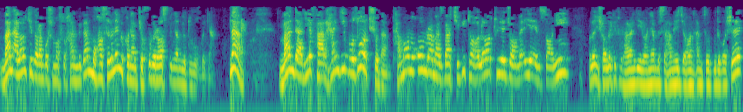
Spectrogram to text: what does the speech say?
من الان که دارم با شما سخن میگم محاسبه نمی کنم که خوب راست بگم یا دروغ بگم. نه. من در یه فرهنگی بزرگ شدم. تمام عمرم از بچگی تا حالا توی جامعه انسانی حالا انشالله که تو فرهنگ ایرانی هم مثل همه جهان همینطور بوده باشه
